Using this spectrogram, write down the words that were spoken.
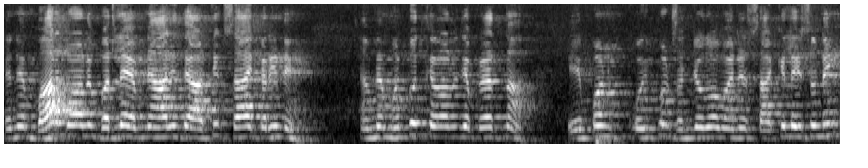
એને બહાર કરવાને બદલે એમને આ રીતે આર્થિક સહાય કરીને એમને મજબૂત કરવાનો જે પ્રયત્ન, એ પણ કોઈ પણ સંજોગોમાં એને સાકી લઈશું નહીં.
